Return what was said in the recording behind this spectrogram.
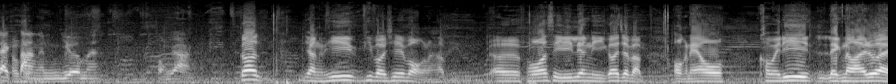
แตกต่างคกัรับนเยอะไหมสองอย่างผมก็อย่างที่พี่บอเช่บอกนะครับเออเพราะว่าซีรีส์เรื่องนี้ก็จะแบบออกแนวคอมเมดี้เล็กน้อยด้วย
